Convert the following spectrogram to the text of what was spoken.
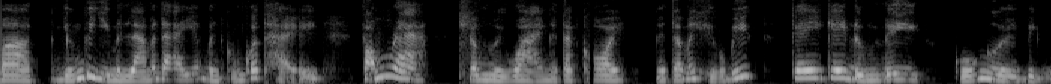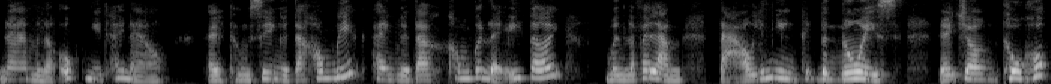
mà những cái gì mình làm ở đây mình cũng có thể phóng ra cho người ngoài người ta coi người ta mới hiểu biết cái cái đường đi của người Việt Nam mình ở Úc như thế nào tại thường xuyên người ta không biết hay người ta không có để ý tới mình là phải làm tạo giống như cái the noise để cho thu hút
